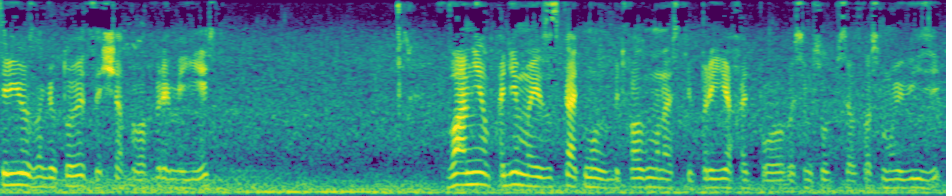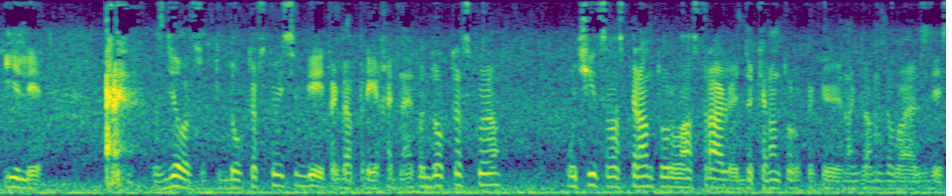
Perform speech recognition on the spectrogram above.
серьезно готовиться, сейчас у вас время есть. Вам необходимо изыскать, может быть, возможности приехать по 858 визе или сделать все-таки докторскую себе и тогда приехать на эту докторскую, учиться в аспирантуру в Австралию, докторантуру, как ее иногда называют здесь.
